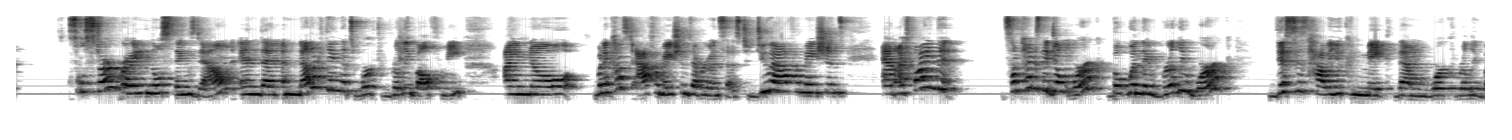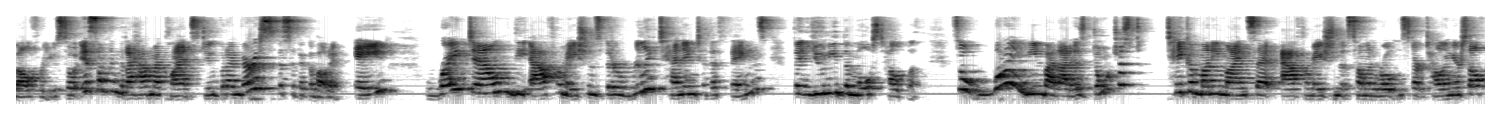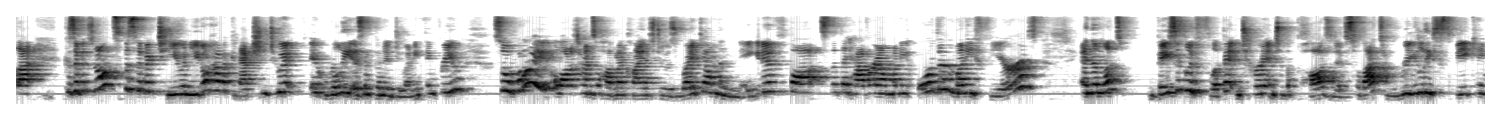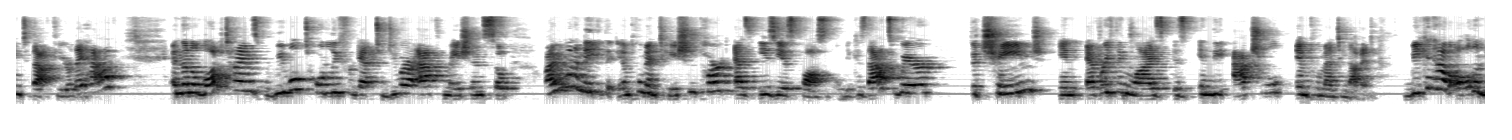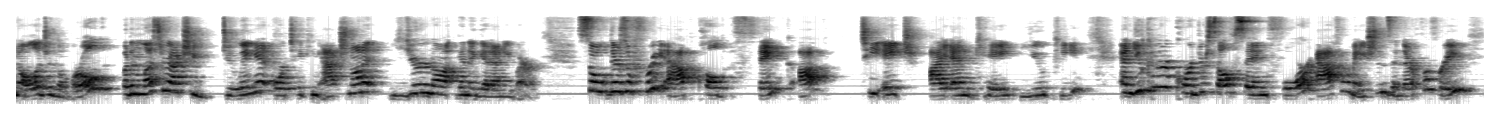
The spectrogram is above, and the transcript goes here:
so start writing those things down. And then another thing that's worked really well for me, I know when it comes to affirmations, everyone says to do affirmations. And I find that sometimes they don't work, but when they really work, this is how you can make them work really well for you. So it is something that I have my clients do, but I'm very specific about it. A, write down the affirmations that are really tending to the things that you need the most help with. So, what I mean by that is don't just take a money mindset affirmation that someone wrote and start telling yourself that. Because if it's not specific to you and you don't have a connection to it, it really isn't going to do anything for you. So, what I a lot of times will have my clients do is write down the negative thoughts that they have around money or their money fears. And then let's basically flip it and turn it into the positive. So, that's really speaking to that fear they have. And then a lot of times we will totally forget to do our affirmations. So I want to make the implementation part as easy as possible because that's where the change in everything lies is in the actual implementing of it. we can have all the knowledge in the world, but unless you're actually doing it or taking action on it, you're not going to get anywhere. So there's a free app called Think Up. T H I N K U P. And you can record yourself saying four affirmations in there for free.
